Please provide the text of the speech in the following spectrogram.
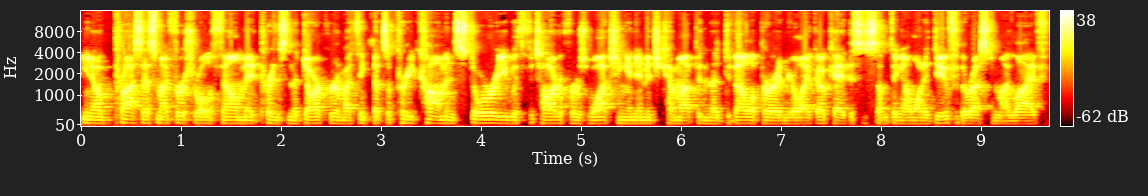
you know processed my first roll of film, made prints in the darkroom. I think that's a pretty common story with photographers watching an image come up in the developer, and you're like, okay, this is something I want to do for the rest of my life.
